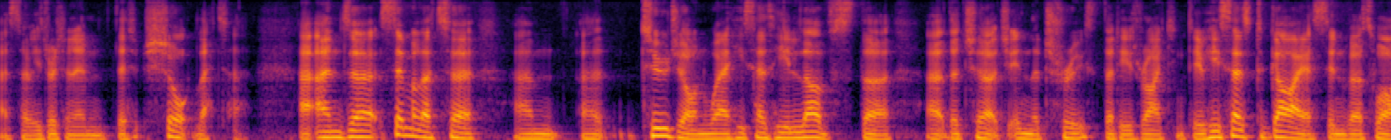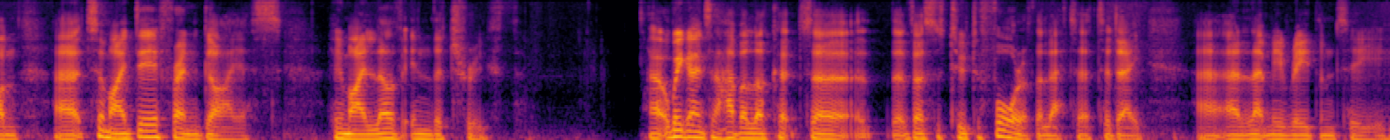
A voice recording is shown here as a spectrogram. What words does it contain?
Uh, so he's written him this short letter. Uh, and uh, similar to um, to John, where he says he loves the the church in the truth that he's writing to, he says to Gaius in verse one, "To my dear friend Gaius, whom I love in the truth." we're going to have a look at verses two to four of the letter today, and let me read them to you.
